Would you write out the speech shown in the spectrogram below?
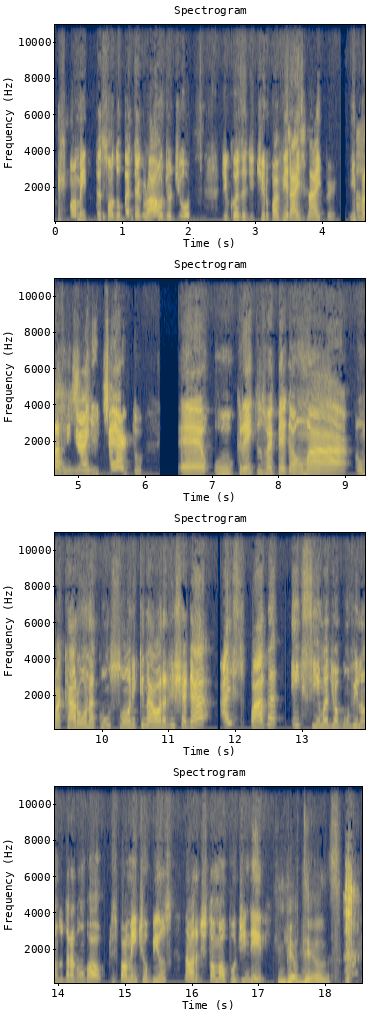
Principalmente o pessoal do Battleground ou de outros de coisa de tiro pra virar sniper. E pra Ai, ficar gente. esperto, é, o Kratos vai pegar uma, uma carona com o Sonic na hora de chegar a espada em cima de algum vilão do Dragon Ball. Principalmente o Bills na hora de tomar o pudim dele. Meu Deus.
